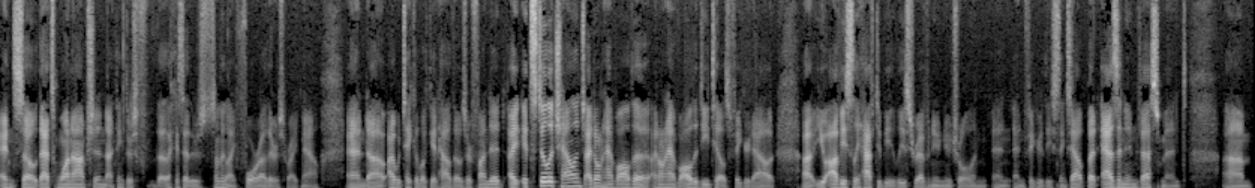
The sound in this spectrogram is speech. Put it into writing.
And so that's one option. I think there's, like I said, there's something like four others right now. And uh, I would take a look at how those are funded. I, it's still a challenge. I don't have all the, I don't have all the details figured out. Uh, you obviously have to be at least revenue neutral and, and, and figure these things out. But as an investment, um,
